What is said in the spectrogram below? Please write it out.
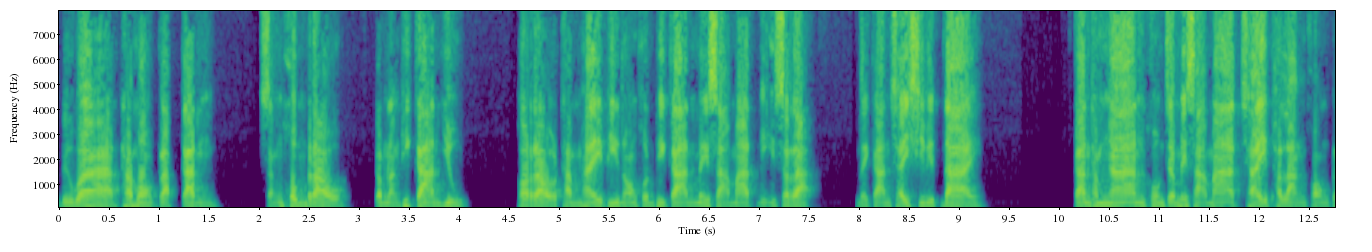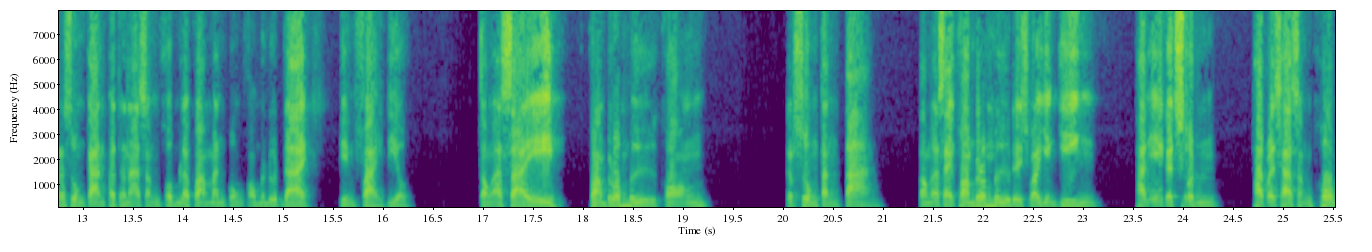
หรือว่าถ้ามองกลับกัน สังคมเรากำลังพิการอยู่ เพราะเราทำให้พี่น้องคนพิการไม่สามารถมีอิสระในการใช้ชีวิตได้ การทำงานคงจะไม่สามารถใช้พลังของกระทรวงการพัฒนาสังคมและความมั่นคงของมนุษย์ได้เพียงฝ่ายเดียว ต้องอาศัยความร่วมมือของกระทรวงต่างๆ ต้องอาศัยความร่วมมือโดยเฉพาะอย่างยิ่งภาคเอกชน ภาคประชาสังคม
